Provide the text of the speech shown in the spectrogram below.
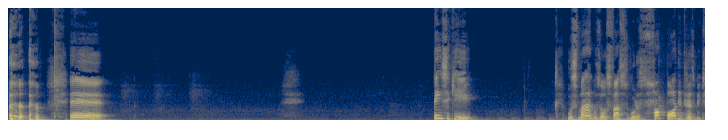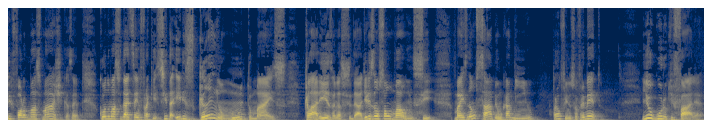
é, Pense que os magos ou os falsos gurus só podem transmitir fórmulas mágicas. Né? Quando uma cidade está enfraquecida, eles ganham muito mais clareza na sociedade. Eles não são o mal em si, mas não sabem um caminho para o fim do sofrimento. E o guru que falha?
